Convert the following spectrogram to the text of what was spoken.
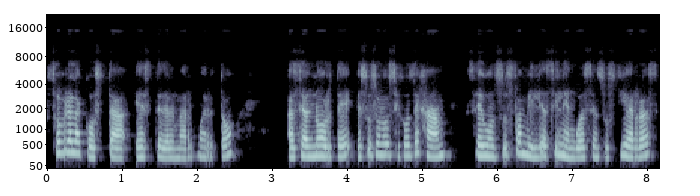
sobre la costa este del Mar Muerto, hacia el norte, esos son los hijos de Ham, según sus familias y lenguas en sus tierras,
